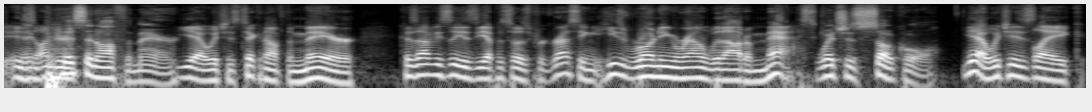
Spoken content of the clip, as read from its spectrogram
is And under pissing off the mayor, yeah, which is ticking off the mayor. Because obviously, as the episode is progressing, he's running around without a mask. which is so cool. Yeah, which is like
